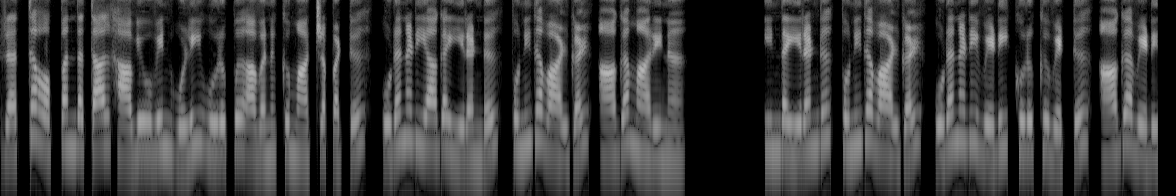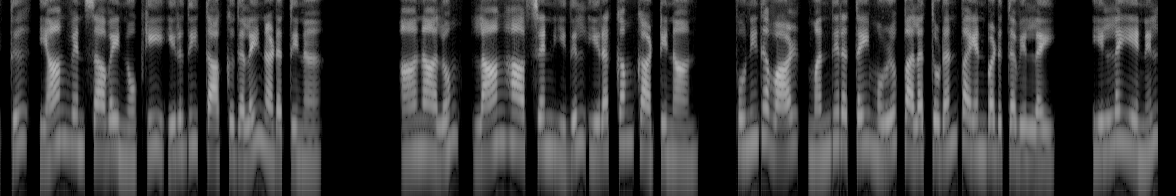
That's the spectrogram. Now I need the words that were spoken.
இரத்த ஒப்பந்தத்தால் ஹாவியூவின் ஒளி உறுப்பு அவனுக்கு மாற்றப்பட்டு உடனடியாக இரண்டு புனித வாள்கள் ஆக மாறின. இந்த இரண்டு புனித வாள்கள் உடனடி வெடி குறுக்கு வெட்டு ஆக வெடித்து யாங் வென்சாவை நோக்கி இறுதி தாக்குதலை நடத்தின. ஆனாலும் லாங் ஹாப்சென் இதில் இரக்கம் காட்டினான். புனித வாள் மந்திரத்தை முழு பலத்துடன் பயன்படுத்தவில்லை. இல்லையெனில்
